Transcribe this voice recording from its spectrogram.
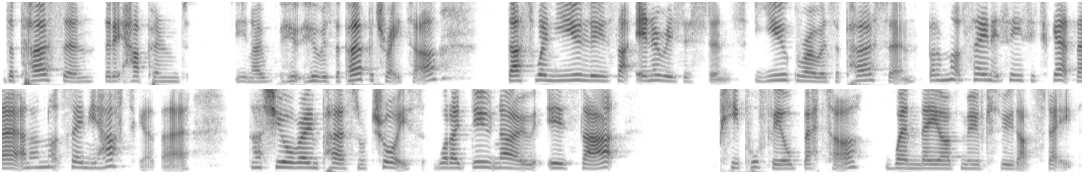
the person that it happened you know who was the perpetrator that's when you lose that inner resistance. You grow as a person. But i'm not saying it's easy to get there and i'm not saying you have to get there. That's your own personal choice. What i do know is that people feel better when they have moved through that state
